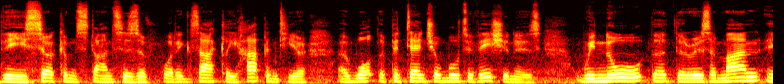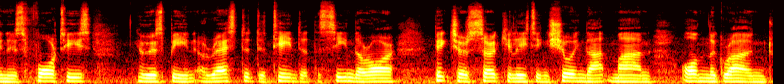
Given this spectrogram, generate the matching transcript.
the circumstances of what exactly happened here and what the potential motivation is. We know that there is a man in his 40s who has been arrested, detained at the scene. There are pictures circulating showing that man on the ground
